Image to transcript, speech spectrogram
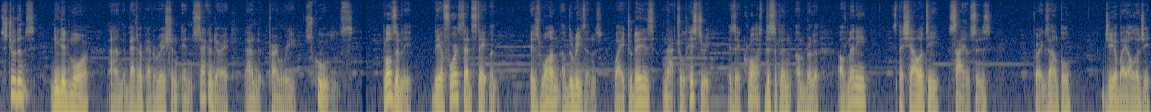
students needed more and better preparation in secondary and primary schools. Plausibly, the aforesaid statement is one of the reasons why today's natural history is a cross discipline umbrella of many specialty sciences. For example, geobiology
